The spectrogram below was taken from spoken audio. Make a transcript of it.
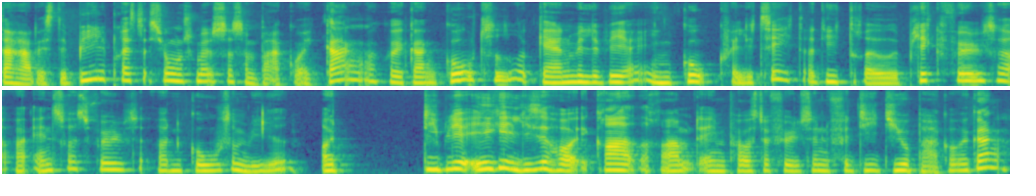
der har det stabile præstationsmønster, som bare går i gang og går i gang god tid og gerne vil levere en god kvalitet, og de er drevet pligtfølelse og ansvarsfølelse og den gode samvittighed. Og de bliver ikke i lige så høj grad ramt af imposterfølelsen, fordi de jo bare går i gang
